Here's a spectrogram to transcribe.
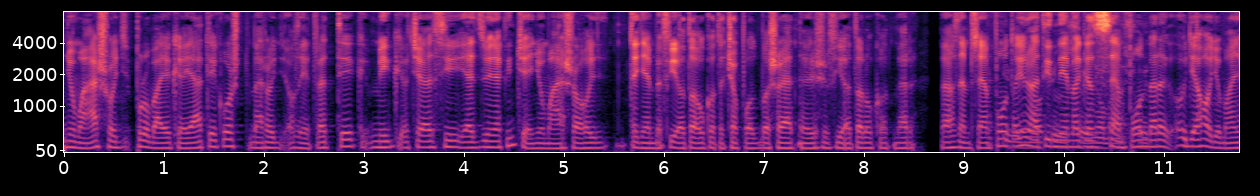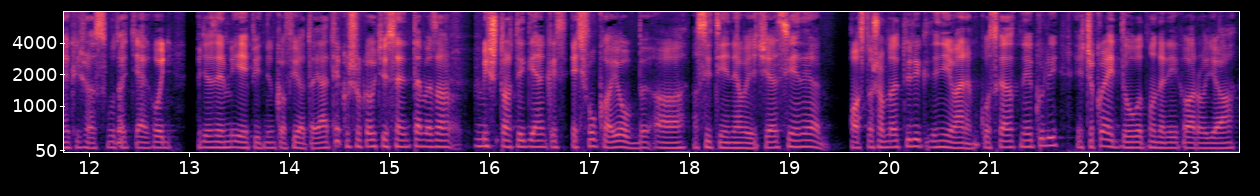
nyomás, hogy próbálja ki a játékost, mert hogy azért vették, míg a Chelsea edzőnek nincs ilyen nyomása, hogy tegyen be fiatalokat a csapatba, a saját nevésű fiatalokat, mert, mert az nem szempont. A Unitednél meg ez szempont, mert ugye a hagyományok is azt mutatják, hogy, hogy azért mi építünk a fiatal játékosokra, úgyhogy szerintem ez a mi stratégiánk egy, egy fokkal jobb a, a City-nél vagy a Chelsea-nél, hasznosabbnak tűnik, de nyilván nem kockázat nélküli, és csak egy dolgot mondanék arra, hogy a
